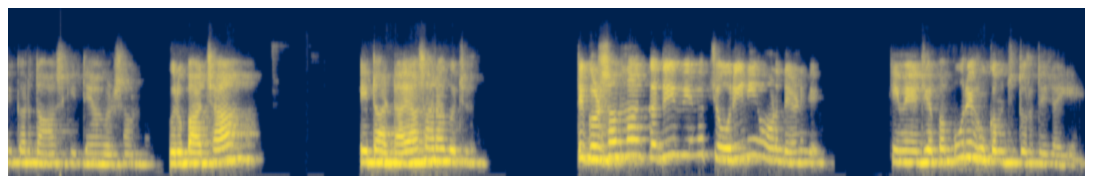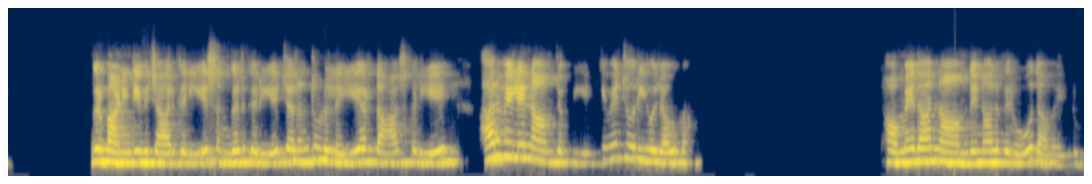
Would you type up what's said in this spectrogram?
ਇੱਕ ਅਰਦਾਸ ਕੀਤਿਆਂ ਗੁਰਸਾਹਿਬ ਨੂੰ। ਗੁਰੂ ਪਾਤਸ਼ਾਹ, ਇਹ ਤੁਹਾਡਾ ਆ ਸਾਰਾ ਕੁਝ। ਤੇ ਗੁਰਸਬ ਨਾ ਕਦੀ ਵੀ ਇਹਨੂੰ ਚੋਰੀ ਨਹੀਂ ਹੋਣ ਦੇਣਗੇ। ਕਿਵੇਂ ਜੇ ਆਪਾਂ ਪੂਰੇ ਹੁਕਮ 'ਚ ਤੁਰਦੇ ਜਾਈਏ। ਗੁਰਬਾਣੀ ਦੀ ਵਿਚਾਰ ਕਰੀਏ, ਸੰਗਤ ਕਰੀਏ, ਚਰਨ ਧੁੜ ਲਈਏ, ਅਰਦਾਸ ਕਰੀਏ, ਹਰ ਵੇਲੇ ਨਾਮ ਜਪੀਏ, ਕਿਵੇਂ ਚੋਰੀ ਹੋ ਜਾਊਗਾ? ਹਉਮੈ ਦਾ ਨਾਮ ਦੇ ਨਾਲ ਵਿਰੋਧ ਆ ਵੈਗੁਰੂ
